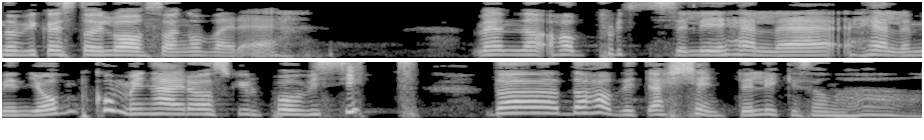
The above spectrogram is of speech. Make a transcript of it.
Når vi kan stå i lovsang og bare Men hadde plutselig hele, hele min jobb kommet inn her og skulle på visitt, da, da, hadde ikke jeg kjent det like sånn åh.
